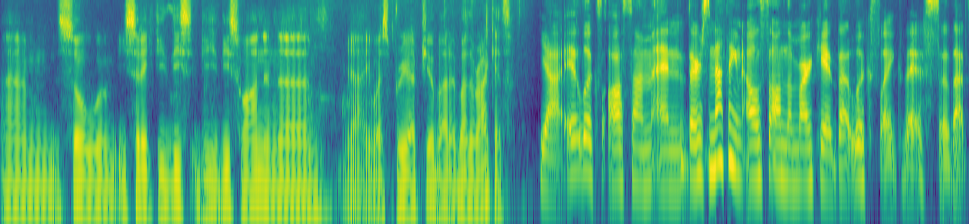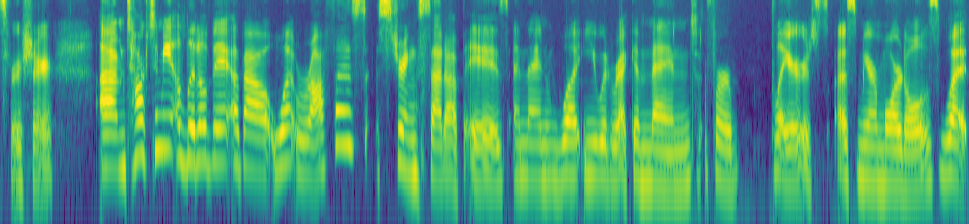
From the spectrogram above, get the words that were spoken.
Um, so um, he selected this this one, and uh, yeah, he was pretty happy about about the racket. Yeah, it looks awesome, and there's nothing else on the market that looks like this, so that's for sure. Um, talk to me a little bit about what Rafa's string setup is, and then what you would recommend for players, us mere mortals, what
